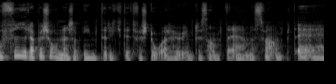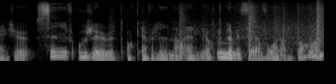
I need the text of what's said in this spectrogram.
Och fyra personer som inte riktigt förstår hur intressant det är med svamp. Det är ju Siv och Rut och Evelina och Elliot. Det vill säga våra barn.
